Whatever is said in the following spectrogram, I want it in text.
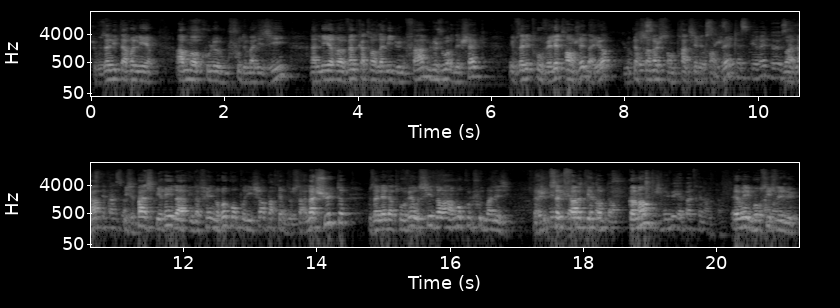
Je vous invite à relire Amok ou le fou de Malaisie, à lire 24 heures de la vie d'une femme, Le joueur d'échecs, et vous allez trouver l'étranger d'ailleurs, le personnage central c'est l'étranger. Voilà. Il s'est pas inspiré, il a, il a fait une recomposition à partir de ça. La chute, vous allez la trouver aussi dans Amok ou le fou de Malaisie. La chute, cette femme qui tombe. Comment? Je l'ai lu il n'y a pas très longtemps. eh oui, moi aussi je l'ai lu.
